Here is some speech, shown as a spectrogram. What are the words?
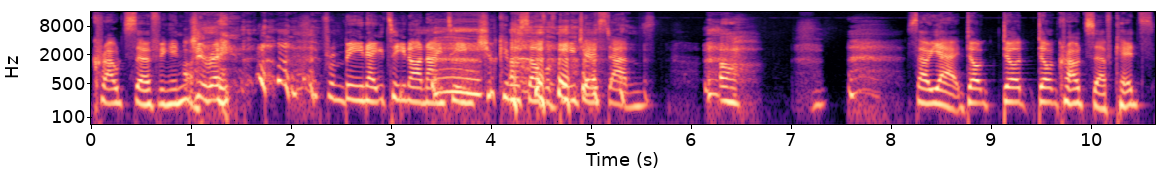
crowd surfing injury from being 18 or 19, chucking myself off DJ stands. Oh. So yeah, don't don't don't crowd surf, kids.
